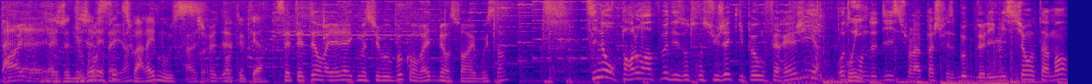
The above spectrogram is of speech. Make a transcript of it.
Bah, euh, je n'ai jamais fait de hein. soirée mousse, Ah, je en tout cas. Cet été, on va y aller avec Monsieur Boubou, qu'on va être bien en soirée mousse. hein. Sinon, parlons un peu des autres sujets qui peuvent vous faire réagir. Au 3210 sur la page Facebook de l'émission, notamment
